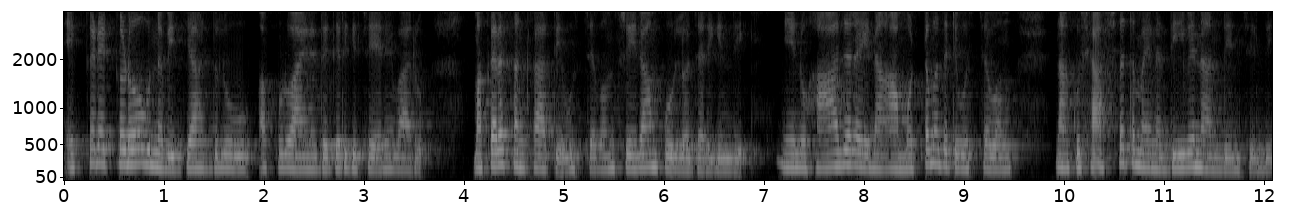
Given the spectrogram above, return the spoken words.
ఎక్కడెక్కడో ఉన్న విద్యార్థులు అప్పుడు ఆయన దగ్గరికి చేరేవారు. మకర సంక్రాంతి ఉత్సవం శ్రీరాంపూర్లో జరిగింది. నేను హాజరైన ఆ మొట్టమొదటి ఉత్సవం నాకు శాశ్వతమైన దీవెన అందించింది.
